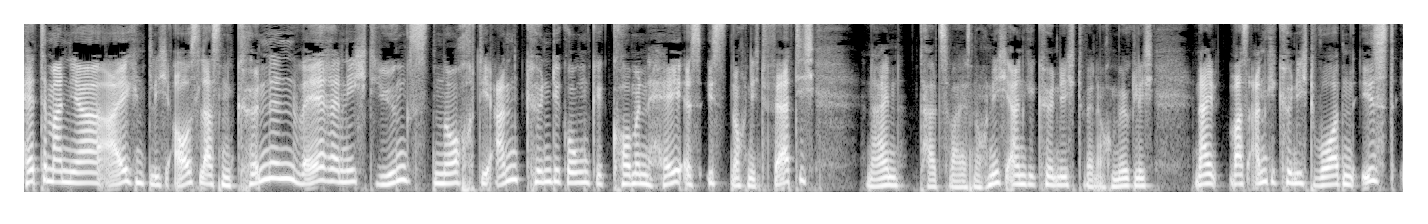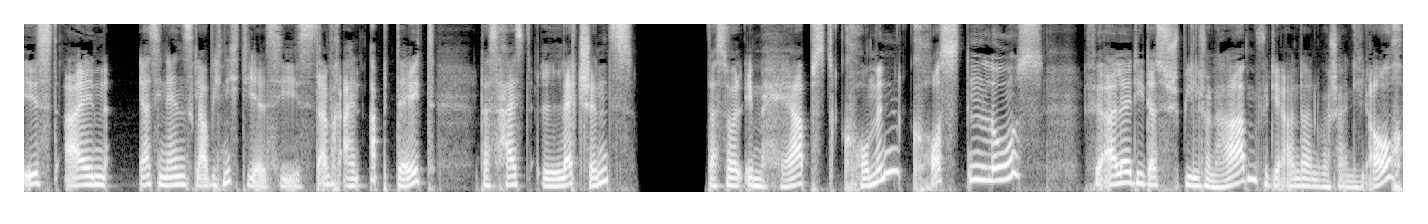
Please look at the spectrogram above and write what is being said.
hätte man ja eigentlich auslassen können, wäre nicht jüngst noch die Ankündigung gekommen, hey, es ist noch nicht fertig. Nein, Teil 2 ist noch nicht angekündigt, wenn auch möglich. Nein, was angekündigt worden ist, ist ein, ja, sie nennen es glaube ich nicht DLC, es ist einfach ein Update, das heißt Legends. Das soll im Herbst kommen, kostenlos für alle, die das Spiel schon haben, für die anderen wahrscheinlich auch.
